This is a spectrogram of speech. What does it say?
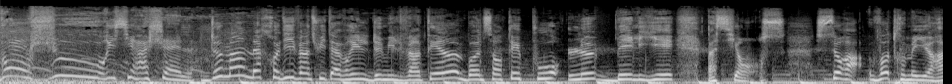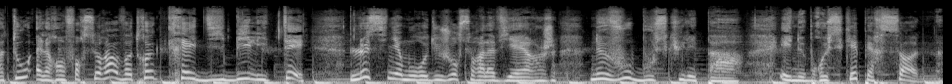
Bonjour, ici Rachel. Demain, mercredi 28 avril 2021, bonne santé pour le bélier. Patience sera votre meilleur atout, elle renforcera votre crédibilité. Le signe amoureux du jour sera la Vierge. Ne vous bousculez pas et ne brusquez personne.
